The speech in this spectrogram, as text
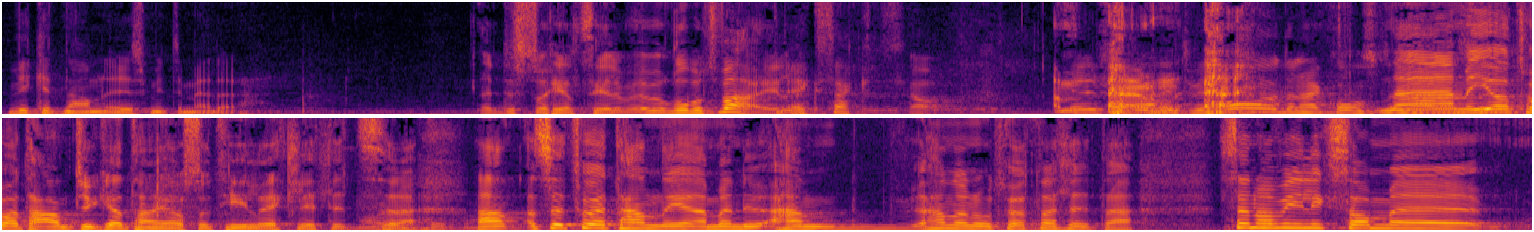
Vilket namn är det som inte är med där? Det står helt still. Robert Weil? Exakt. Ja. Är det för att han inte vill ha den här konsten? Nej, men jag tror att han tycker att han gör så tillräckligt lite sådär. Han, alltså, jag tror att han, är, men han, han har nog tröttnat lite här. Sen har vi liksom... Eh,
